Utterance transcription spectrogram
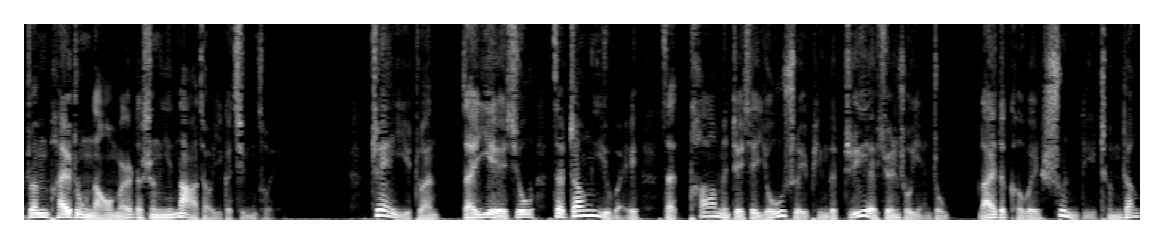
砖拍中脑门的声音那叫一个清脆。这一砖在叶修、在张一伟、在他们这些有水平的职业选手眼中来的可谓顺理成章，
